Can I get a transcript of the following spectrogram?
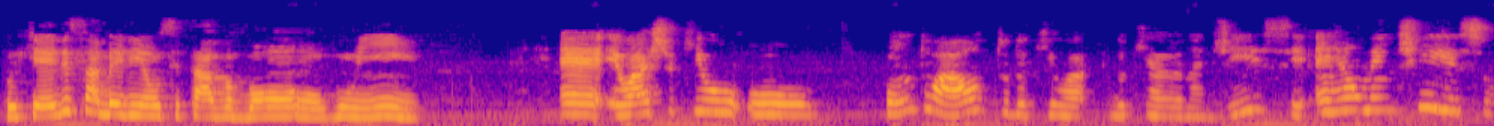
Porque eles saberiam se estava bom ou ruim. É, eu acho que o, o ponto alto do que, o, do que a Ana disse é realmente isso.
